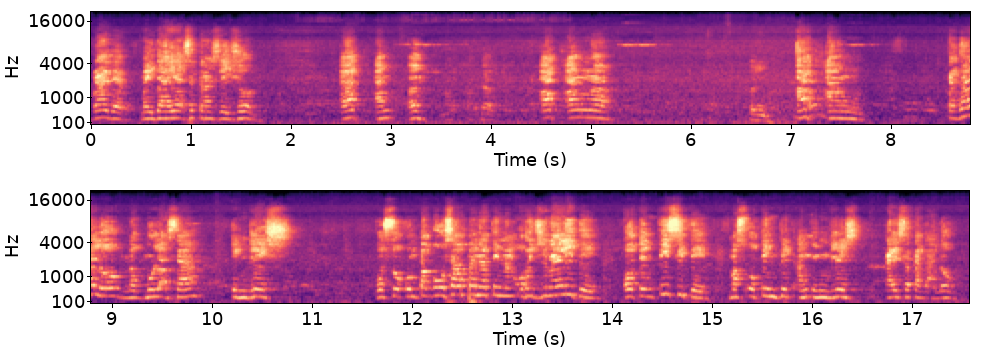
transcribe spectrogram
brother, may daya sa translation. At ang, ay, at ang, ah, at ang Tagalog nagmula sa English. So kung pag-uusapan natin ng originality, authenticity, mas authentic ang English kaysa Tagalog.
